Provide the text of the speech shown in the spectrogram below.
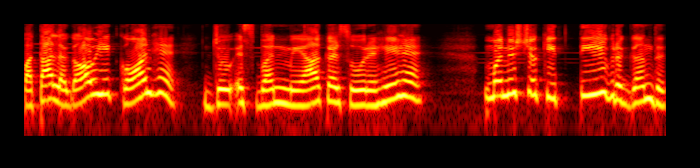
पता लगाओ ये कौन है जो इस वन में आकर सो रहे हैं। मनुष्य की तीव्र गंध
